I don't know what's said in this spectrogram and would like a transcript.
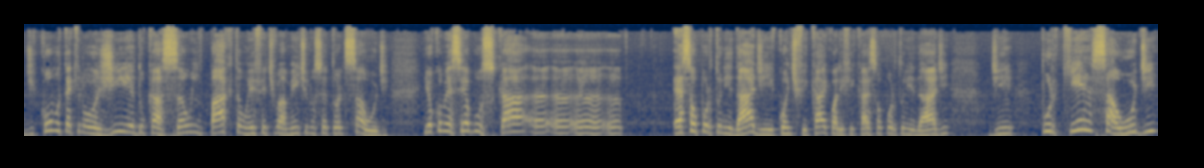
de como tecnologia e educação impactam efetivamente no setor de saúde. E eu comecei a buscar uh, essa oportunidade e quantificar e qualificar essa oportunidade de por que saúde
